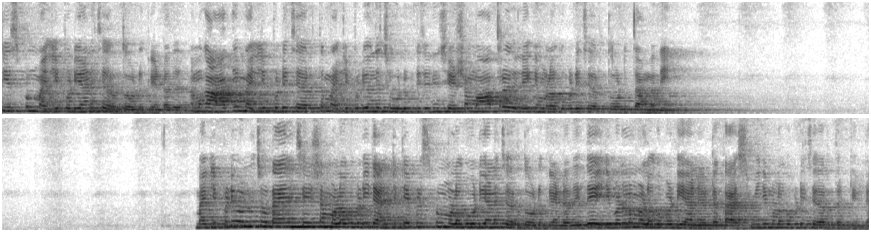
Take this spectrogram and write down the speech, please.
ടീസ്പൂൺ മല്ലിപ്പൊടിയാണ് ചേർത്ത് കൊടുക്കേണ്ടത്. നമുക്ക് ആദ്യം മല്ലിപ്പൊടി ചേർത്ത് മല്ലിപ്പൊടി ഒന്ന് ചൂട് പിടിച്ചതിന് ശേഷം മാത്രം ഇതിലേക്ക് മുളക് പൊടി ചേർത്ത് കൊടുത്താൽ മതി. മല്ലിപ്പൊടി ഒന്ന് ചൂടായതിന് ശേഷം മുളക് പൊടി രണ്ട് ടേബിൾ സ്പൂൺ മുളക് പൊടിയാണ് ചേർത്ത് കൊടുക്കേണ്ടത്. ഇത് എരിവെള്ള മുളക് പൊടിയാണ് കേട്ടോ. കാശ്മീരി മുളക് പൊടി ചേർത്തിട്ടില്ല.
